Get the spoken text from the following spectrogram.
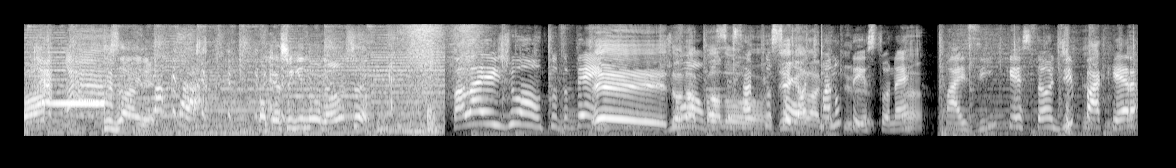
Ó, designer. Tá com essa ignorância? Fala aí, João, tudo bem? Ei, João, dona você sabe que eu sou Diga lá, ótima minha no querida. texto, né? Ah. Mas em questão de paquera,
